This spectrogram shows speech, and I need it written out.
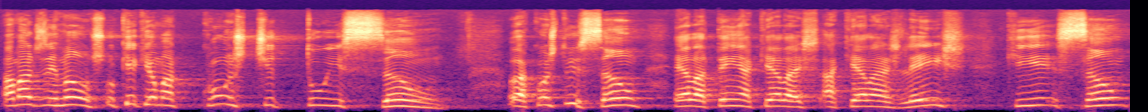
Amados irmãos, o que é uma constituição? A Constituição, ela tem aquelas, aquelas leis que são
